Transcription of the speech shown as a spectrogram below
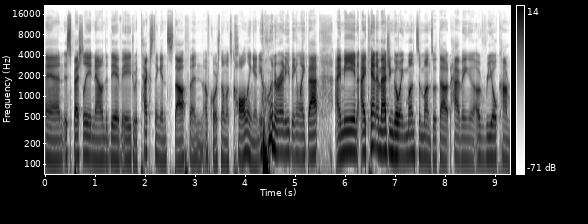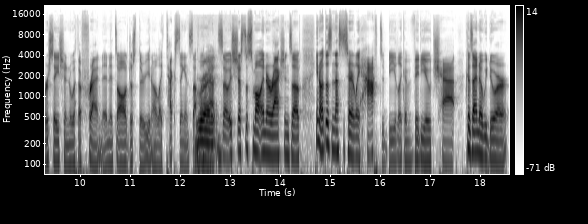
and especially now in the day of age with texting and stuff and of course no one's calling anyone or anything like that. I mean i can't imagine going months and months without having a real conversation with a friend and it's all just through you know like texting and stuff right. like that. So it's just the small interactions of you know it doesn't necessarily have to be like a video chat because i know we do our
